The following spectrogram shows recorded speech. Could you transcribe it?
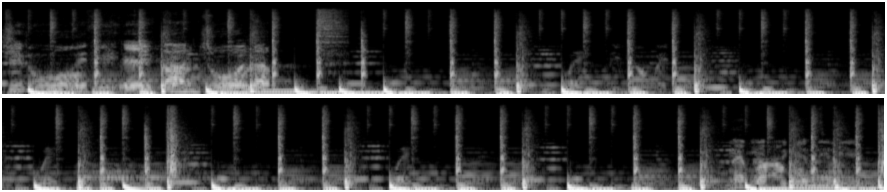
watching who. Never forget you.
